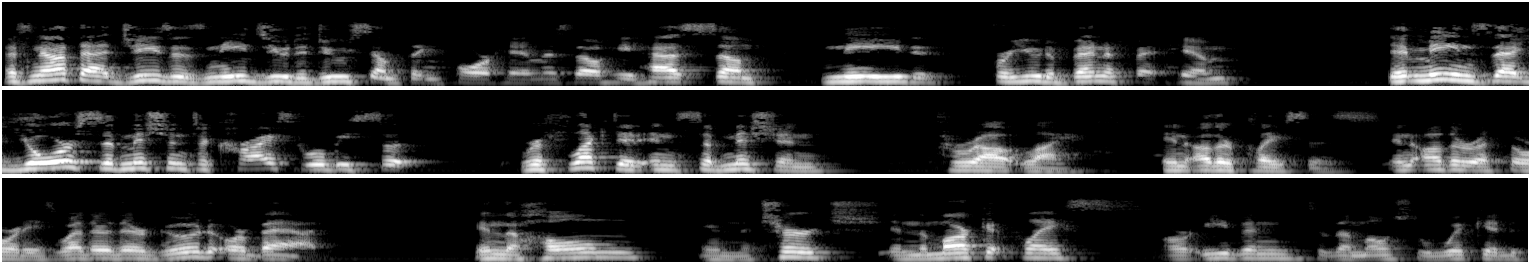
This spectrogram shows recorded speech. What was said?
It's not that Jesus needs you to do something for him as though he has some need for you to benefit him. It means that your submission to Christ will be so reflected in submission throughout life, in other places, in other authorities, whether they're good or bad, in the home, in the church, in the marketplace, or even to the most wicked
